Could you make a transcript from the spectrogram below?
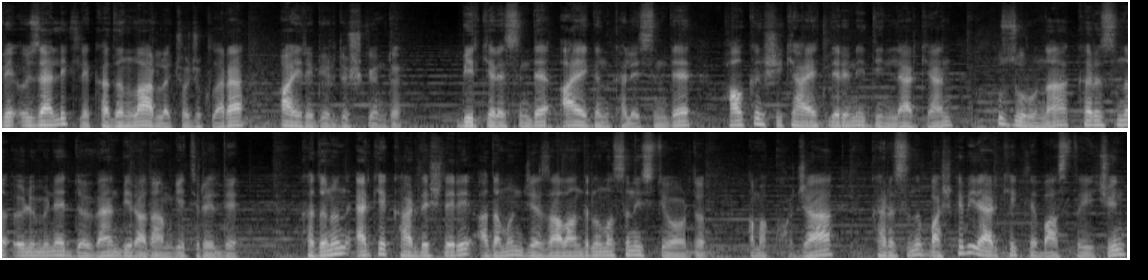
ve özellikle kadınlarla çocuklara ayrı bir düşkündü. Bir keresinde Aegon Kalesi'nde halkın şikayetlerini dinlerken huzuruna karısını ölümüne döven bir adam getirildi. Kadının erkek kardeşleri adamın cezalandırılmasını istiyordu ama koca karısını başka bir erkekle bastığı için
